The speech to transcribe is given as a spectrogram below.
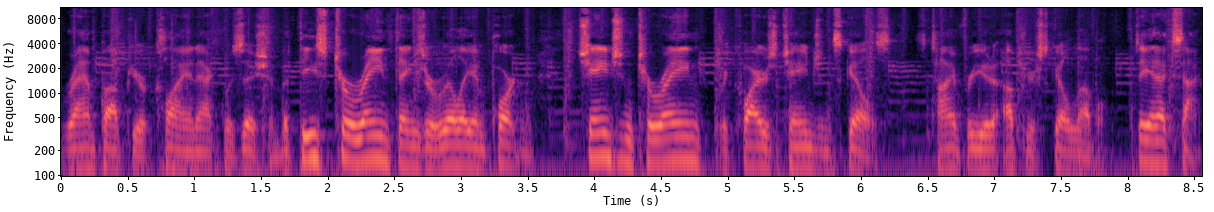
ramp up your client acquisition. But these terrain things are really important. Change in terrain requires change in skills. It's time for you to up your skill level. See you next time.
